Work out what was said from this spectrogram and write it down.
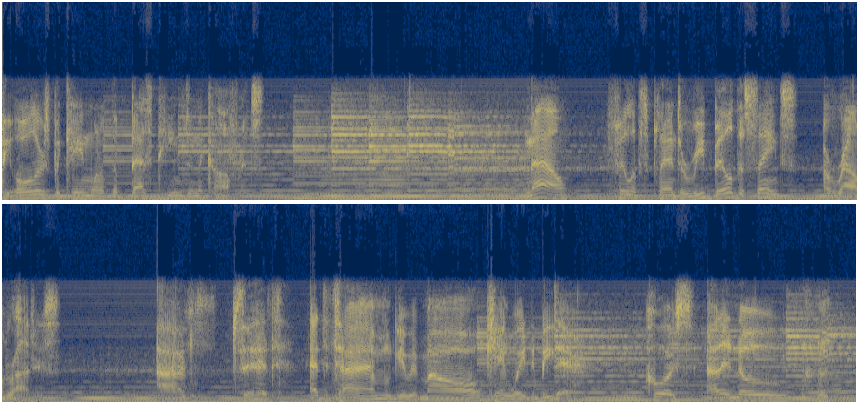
The Oilers became one of the best teams in the conference. Now, Phillips planned to rebuild the Saints around Rogers. I said at the time, I'm gonna give it my all. Can't wait to be there. Of course, I didn't know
